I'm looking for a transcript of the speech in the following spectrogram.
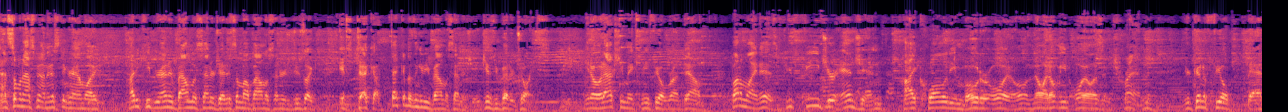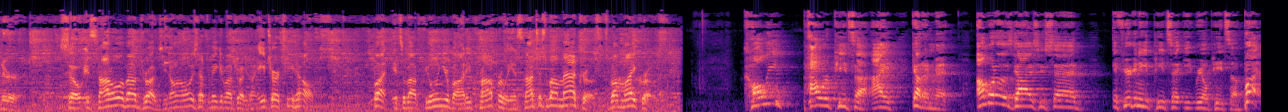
And someone asked me on Instagram, like, how do you keep your energy, boundless energy? I did something about boundless energy. She's like, it's DECA. DECA doesn't give you boundless energy. It gives you better joints. You know, it actually makes me feel run down. Bottom line is, if you feed your engine high quality motor oil, no, I don't mean oil as in tren, you're gonna feel better. So it's not all about drugs. You don't always have to make it about drugs. Now, HRT helps, but it's about fueling your body properly. It's not just about macros, it's about micros. Cully Power Pizza. I gotta admit, I'm one of those guys who said, if you're gonna eat pizza, eat real pizza. But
